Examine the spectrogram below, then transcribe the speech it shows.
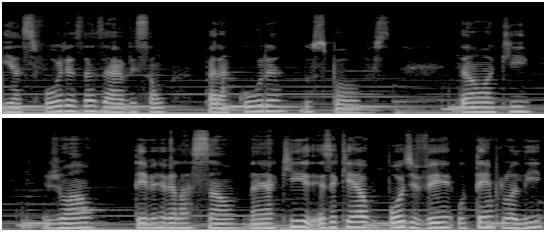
e as folhas das árvores são para a cura dos povos. Então aqui João teve a revelação. Né? Aqui Ezequiel pôde ver o templo ali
